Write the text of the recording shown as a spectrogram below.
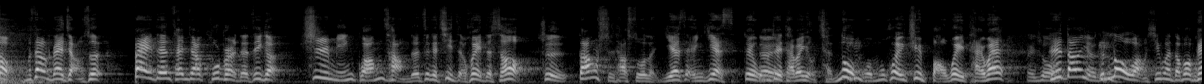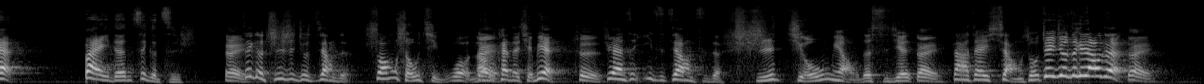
走，我们上礼拜讲的是拜登参加 Cooper 的这个市民广场的这个记者会的时候，是。当时他说了 Yes and Yes，对我们对。台湾有承诺，嗯、我们会去保卫台湾。没错。可是当然有一个漏网新闻，导播我们看拜登这个姿势，对，这个姿势就是这样子，双手紧握，然后看在前面，是，居然是一直这样子的十九秒的时间，对，大家在想说，对，就这个样子，对。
